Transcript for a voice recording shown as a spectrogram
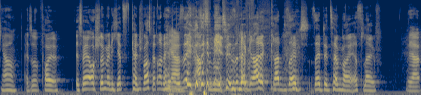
ja, also voll. Es wäre ja auch schlimm, wenn ich jetzt keinen Spaß mehr dran hätte. Ja, wir absolut. wir sind ja gerade seit, seit Dezember erst live. Ja,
